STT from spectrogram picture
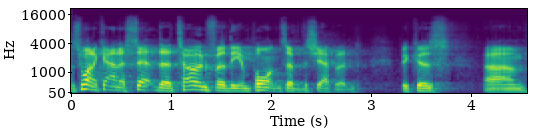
just want to kind of set the tone for the importance of the shepherd because um,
